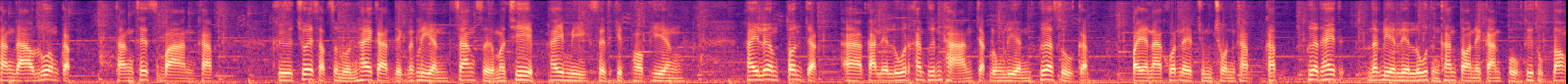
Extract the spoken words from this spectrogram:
ทางดาวร่วมกับ ทางเทศบาลครับคือช่วยสนับสนุนให้กับเด็กนักเรียน สร้างเสริมอาชีพ ให้มีเศรษฐกิจพอเพียง ให้เริ่มต้นจากาการเรียนรู้ขั้นพื้นฐานจากโรงเรียนเพื่อสู่กับไปอนาคตในชุมชนครับครับเพื่อให้นักเรียนเรียนรู้ถึงขั้นตอนในการปลูกที่ถูกต้อง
